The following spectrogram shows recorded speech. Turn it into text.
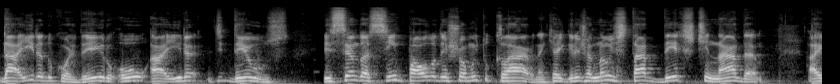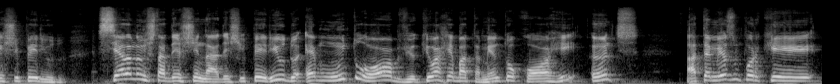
da ira do cordeiro ou a ira de Deus. E sendo assim, Paulo deixou muito claro né, que a igreja não está destinada a este período. Se ela não está destinada a este período, é muito óbvio que o arrebatamento ocorre antes, até mesmo porque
